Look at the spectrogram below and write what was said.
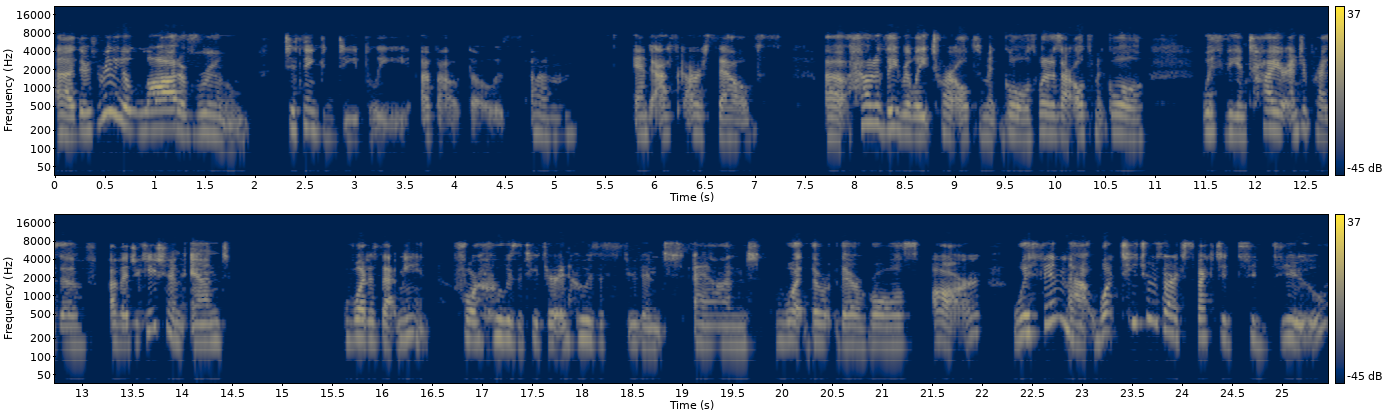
Uh, there's really a lot of room to think deeply about those um, and ask ourselves, uh, how do they relate to our ultimate goals? What is our ultimate goal with the entire enterprise of, of education? And what does that mean? for who is a teacher and who is a student and what the, their roles are. Within that, what teachers are expected to do.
